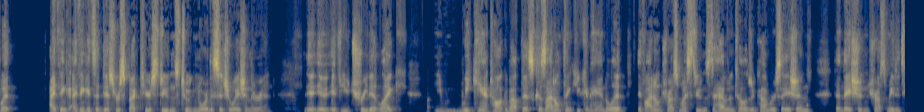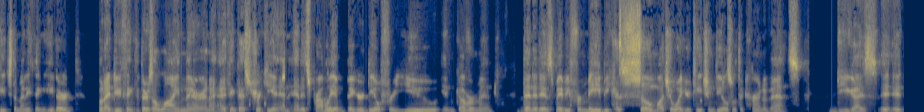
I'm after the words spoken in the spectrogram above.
but I think I think it's a disrespect to your students to ignore the situation they're in. If, if you treat it like we can't talk about this because I don't think you can handle it. If I don't trust my students to have an intelligent conversation, then they shouldn't trust me to teach them anything either. But I do think that there's a line there, and I, I think that's tricky. And, and it's probably a bigger deal for you in government than it is maybe for me because so much of what you're teaching deals with the current events. Do you guys, it, it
